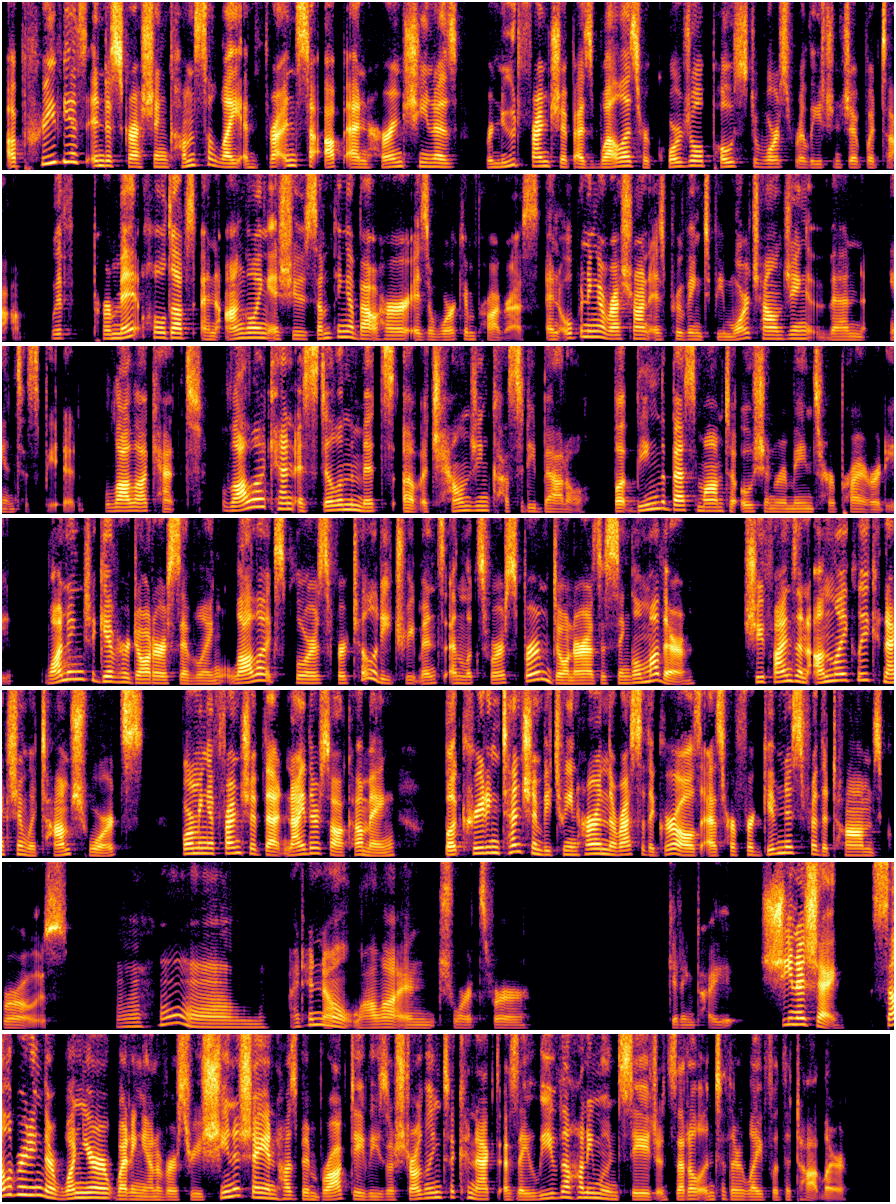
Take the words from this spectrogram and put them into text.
A previous indiscretion comes to light and threatens to upend her and Scheana's renewed friendship as well as her cordial post divorce relationship with Tom. With permit holdups and ongoing issues, something about her is a work in progress, and opening a restaurant is proving to be more challenging than anticipated. Lala Kent. Lala Kent is still in the midst of a challenging custody battle, but being the best mom to Ocean remains her priority. Wanting to give her daughter a sibling, Lala explores fertility treatments and looks for a sperm donor as a single mother. She finds an unlikely connection with Tom Schwartz, forming a friendship that neither saw coming, but creating tension between her and the rest of the girls as her forgiveness for the Toms grows. Hmm. I didn't know Lala and Schwartz were getting tight. Scheana Shay. Celebrating their one year wedding anniversary, Scheana Shay and husband Brock Davies are struggling to connect as they leave the honeymoon stage and settle into their life with a toddler.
